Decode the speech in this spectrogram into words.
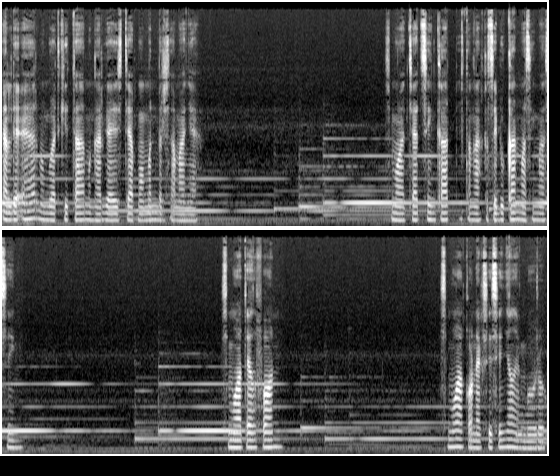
LDR membuat kita menghargai setiap momen bersamanya. Semua chat singkat di tengah kesibukan masing-masing. Semua telepon, semua koneksi sinyal yang buruk.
